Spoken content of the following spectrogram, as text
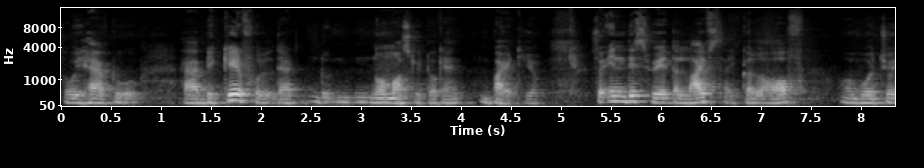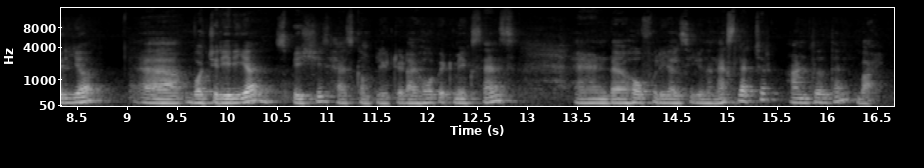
So we have to uh, be careful that no mosquito can bite you. So in this way, the life cycle of Wuchereria, uh, species has completed. I hope it makes sense and uh, hopefully I'll see you in the next lecture. Until then, bye.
